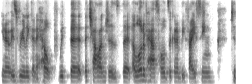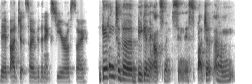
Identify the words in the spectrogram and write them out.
you know is really going to help with the the challenges that a lot of households are going to be facing to their budgets over the next year or so. Getting to the big announcements in this budget, um,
